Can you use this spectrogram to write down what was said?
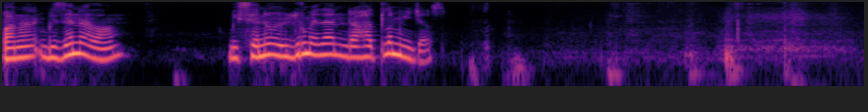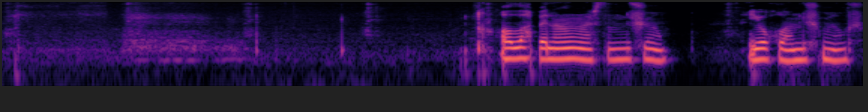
Bana bize ne lan? Biz seni öldürmeden rahatlamayacağız. Allah belanı versin düşüyorum. Yok lan düşmüyormuş.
